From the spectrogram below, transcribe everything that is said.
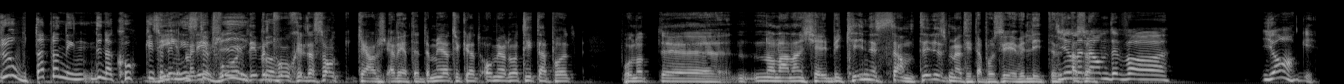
rotat bland din, dina cookies och Det, din men det, är historik? två, det är väl och- två skilda saker kanske, jag vet inte. Men jag tycker att om jag då har tittat på, ett- på något, eh, någon annan tjej i bikini samtidigt som jag tittar på så är vi lite... Jo, alltså- men om det var jag.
